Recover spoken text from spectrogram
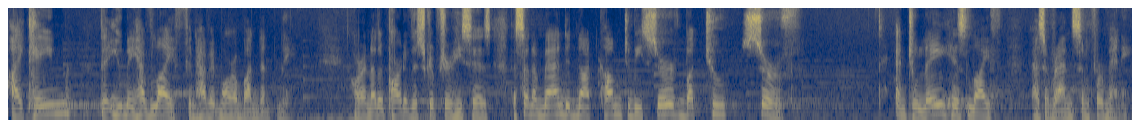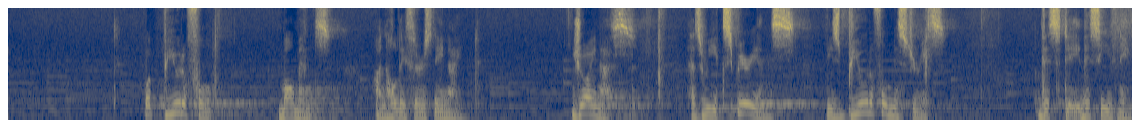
I came that you may have life and have it more abundantly. Or another part of the scripture, he says, The Son of Man did not come to be served, but to serve, and to lay his life as a ransom for many. What beautiful moments on Holy Thursday night. Join us as we experience these beautiful mysteries this day, this evening,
